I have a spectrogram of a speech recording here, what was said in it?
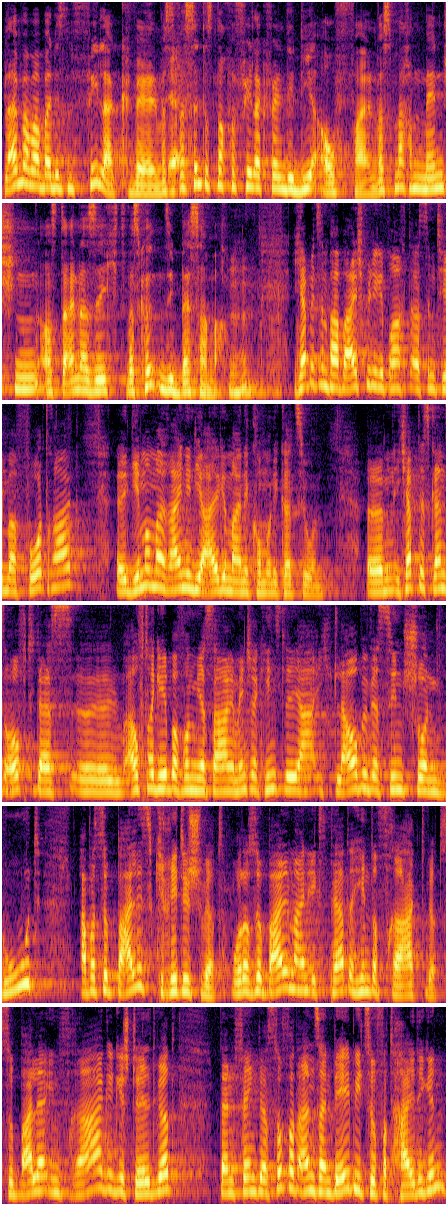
Bleiben wir mal bei diesen Fehlerquellen. Was, ja. was, sind das noch für Fehlerquellen, die dir auffallen? Was machen Menschen aus deiner Sicht? Was könnten sie besser machen? Mhm. Ich habe jetzt ein paar Beispiele gebracht aus dem Thema Vortrag. Äh, gehen wir mal rein in die allgemeine Kommunikation. Ähm, ich habe das ganz oft, dass äh, Auftraggeber von mir sagen, Mensch, Herr Kinzle, ja, ich glaube, wir sind schon gut, aber sobald es kritisch wird oder sobald mein Experte hinterfragt wird, sobald er in Frage gestellt wird, dann fängt er sofort an, sein Baby zu verteidigen.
